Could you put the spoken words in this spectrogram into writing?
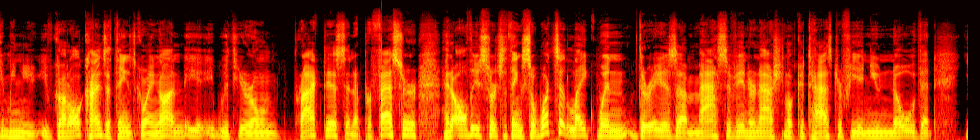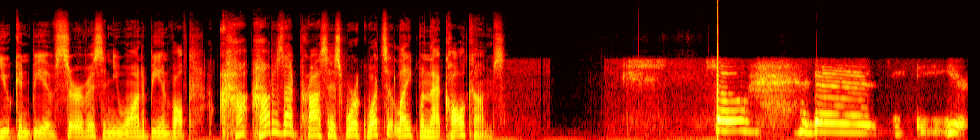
I mean, you've got all kinds of things going on with your own practice and a professor and all these sorts of things. So, what's it like when there is a massive international catastrophe and you know that you can be of service and you want to be involved? How, how does that process work? What's it like when that call comes? So the you're,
